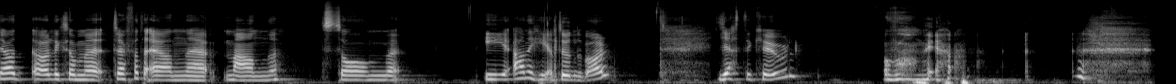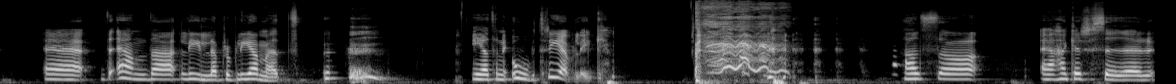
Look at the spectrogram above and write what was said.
jag har- liksom eh, träffat en eh, man som är, han är helt underbar. Jättekul att vara med. Eh, det enda lilla problemet är att han är otrevlig. alltså, han kanske säger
